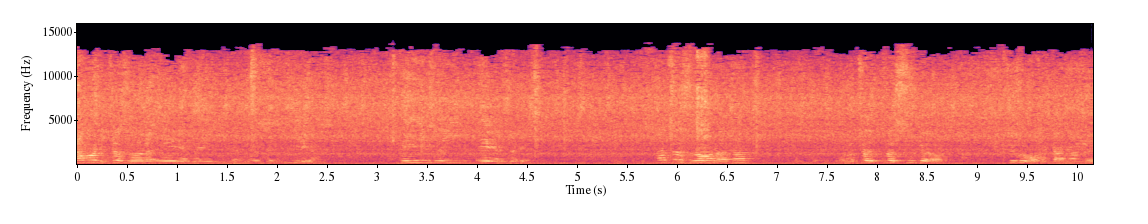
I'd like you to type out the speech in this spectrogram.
那么你这时候的 A 零 A 一呢就是一零，A 一是一，A 零是零。那这时候呢，它我们这这四个就是我们刚刚的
